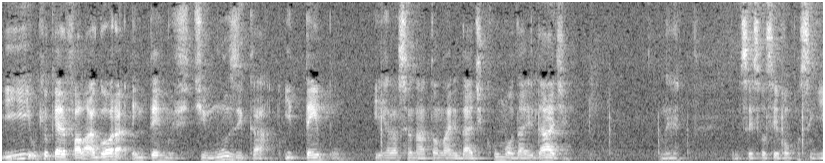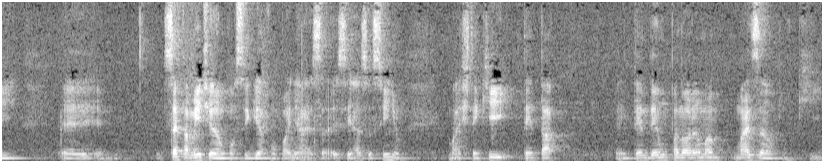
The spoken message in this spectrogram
E o que eu quero falar agora em termos de música e tempo e relacionar tonalidade com modalidade, né? Não sei se vocês vão conseguir é, certamente irão conseguir acompanhar essa, esse raciocínio, mas tem que tentar entender um panorama mais amplo que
